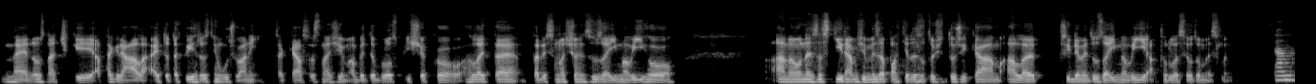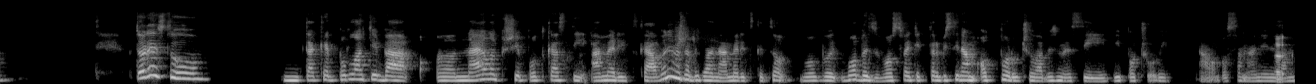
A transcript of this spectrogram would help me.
jméno, značky a tak dále a je to takový hrozně úřvaný. Tak já se snažím, aby to bylo spíš jako, helejte, tady jsem našel něco zajímavého, ano, nezastírám, že mi zaplatili za to, že to říkám, ale přijde mi to zajímavý a tohle si o to myslím. Ano. Které jsou také podľa teba najlepšie podcasty americké, alebo nemusí byť len americké, co, vôbec, vo svete, ktoré by si nám odporučil, aby sme si vypočuli? Alebo sa na ně nevám.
